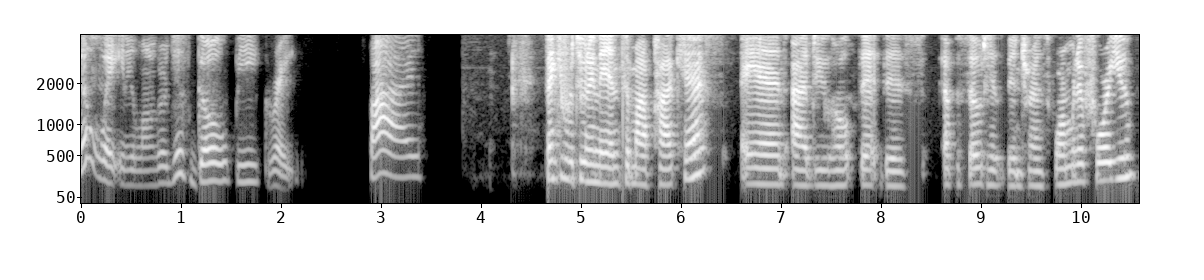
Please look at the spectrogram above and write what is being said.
Don't wait any longer. Just go be great. Bye. Thank you for tuning in to my podcast, and I do hope that this episode has been transformative for you.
